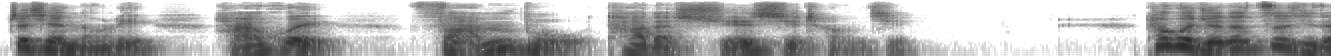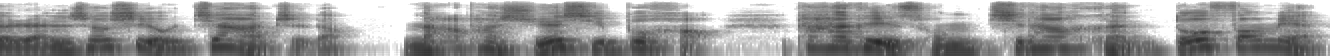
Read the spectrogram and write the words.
这些能力还会反哺他的学习成绩。他会觉得自己的人生是有价值的，哪怕学习不好，他还可以从其他很多方面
